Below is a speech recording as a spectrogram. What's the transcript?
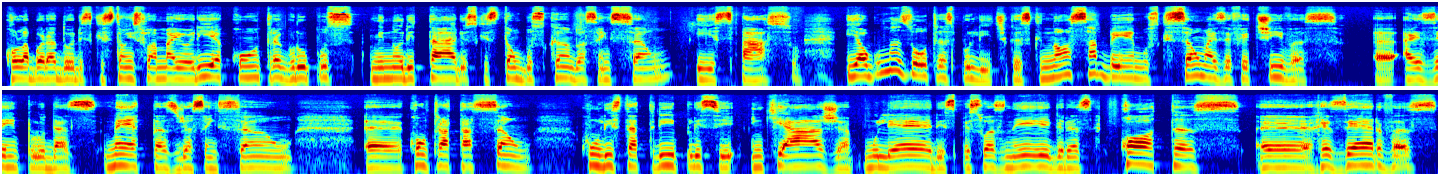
colaboradores que estão, em sua maioria, contra grupos minoritários que estão buscando ascensão e espaço. E algumas outras políticas que nós sabemos que são mais efetivas, uh, a exemplo das metas de ascensão, uh, contratação com lista tríplice em que haja mulheres, pessoas negras, cotas, uh, reservas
